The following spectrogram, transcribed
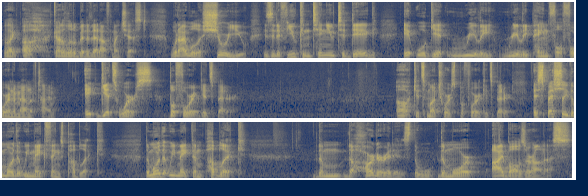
we're like, oh, got a little bit of that off my chest. What I will assure you is that if you continue to dig, it will get really, really painful for an amount of time. It gets worse before it gets better. Oh, it gets much worse before it gets better. Especially the more that we make things public. The more that we make them public, the, the harder it is, the, the more eyeballs are on us.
